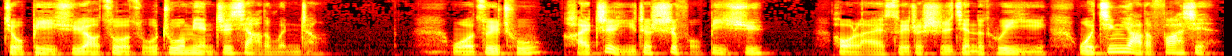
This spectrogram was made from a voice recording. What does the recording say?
就必须要做足桌面之下的文章。我最初还质疑这是否必须，后来随着时间的推移，我惊讶地发现，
